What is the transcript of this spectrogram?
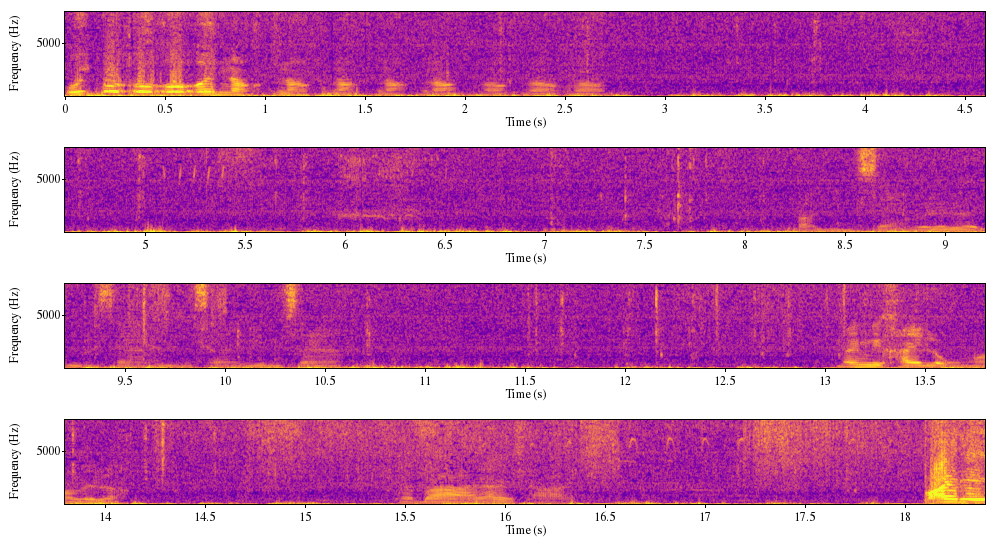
อุ้ยโอ้ยโอ้ยโอ้ยโอ้ยน็อกน็อกน็อกน็อกน็อกน็อกน็อกน็อกเรายิงแซงไปเรื่อยๆยิงแซงยิงแซงยิงแซงไม่มีใครหลงมาเลยเหรอจะบ้าได้ชาย ไปเด้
